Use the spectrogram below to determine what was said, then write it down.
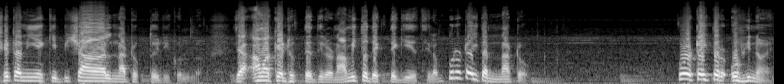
সেটা নিয়ে কি বিশাল নাটক তৈরি করল, যা আমাকে ঢুকতে দিল না, আমি তো দেখতে গিয়েছিলাম। পুরোটাই তার নাটক, পুরোটাই তার অভিনয়।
